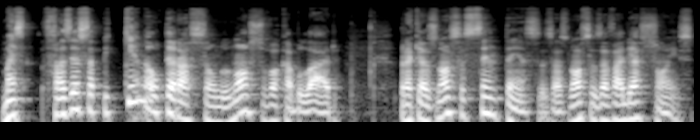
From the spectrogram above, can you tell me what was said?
Mas fazer essa pequena alteração no nosso vocabulário para que as nossas sentenças, as nossas avaliações,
